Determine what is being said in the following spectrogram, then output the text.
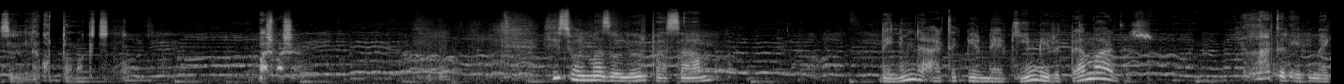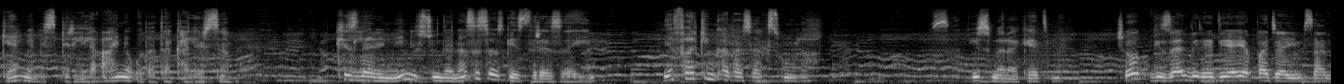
Seninle kutlamak için. Baş başa. Hiç olmaz olur pasam. Benim de artık bir mevkiim, bir rütbem vardır. Yıllardır evime gelmemiş biriyle aynı odada kalırsam... ...kızlarının üstünde nasıl söz gezdireceğim? Ne farkım kalacak sonra? Sen hiç merak etme. Çok güzel bir hediye yapacağım sana.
